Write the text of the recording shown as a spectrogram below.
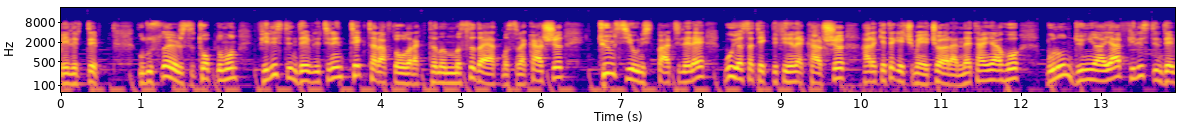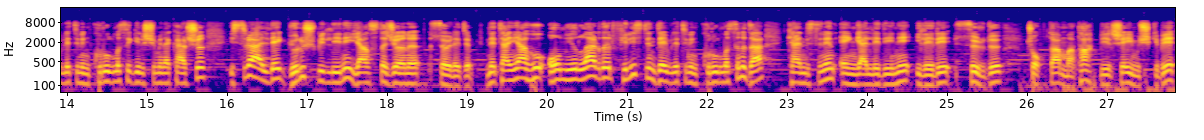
belirtti. Uluslararası toplumun Filistin devletinin tek taraflı olarak tanınması dayatmasına karşı tüm Siyonist partilere bu yasa teklifine karşı harekete geçmeye çağıran Netanyahu, bunun dünyaya Filistin devletinin kurulması girişimine karşı İsrail'de görüş birliğini yansıtacağını söyledi. Netanyahu 10 yıllardır Filistin devletinin kurulmasını da kendisinin engellediğini ileri sürdü. Çok da matah bir şeymiş gibi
